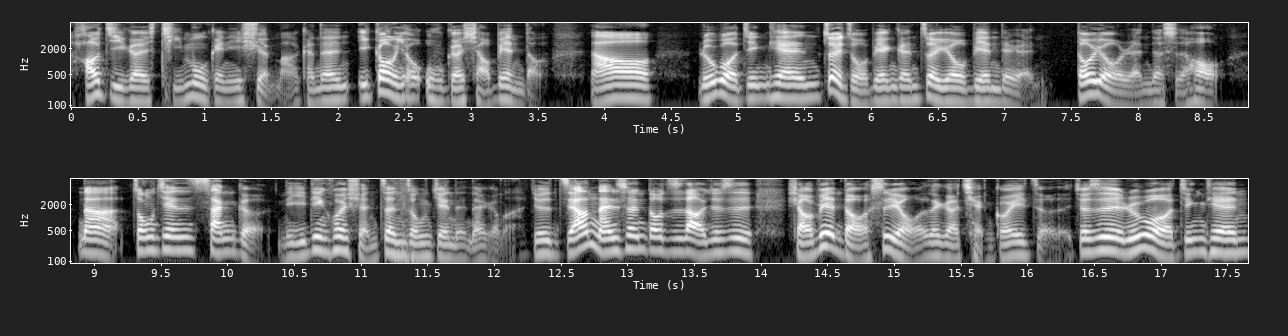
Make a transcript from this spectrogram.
好几个题目给你选嘛，可能一共有五个小便斗，然后如果今天最左边跟最右边的人。都有人的时候，那中间三个你一定会选正中间的那个嘛？就是只要男生都知道，就是小便斗是有那个潜规则的，就是如果今天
